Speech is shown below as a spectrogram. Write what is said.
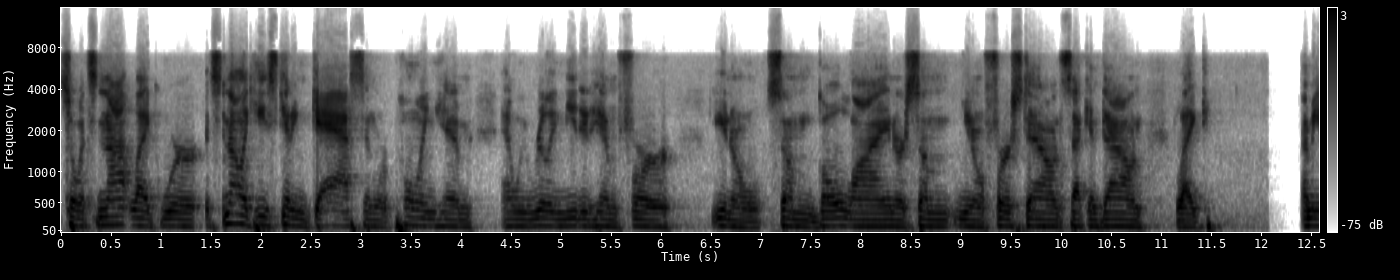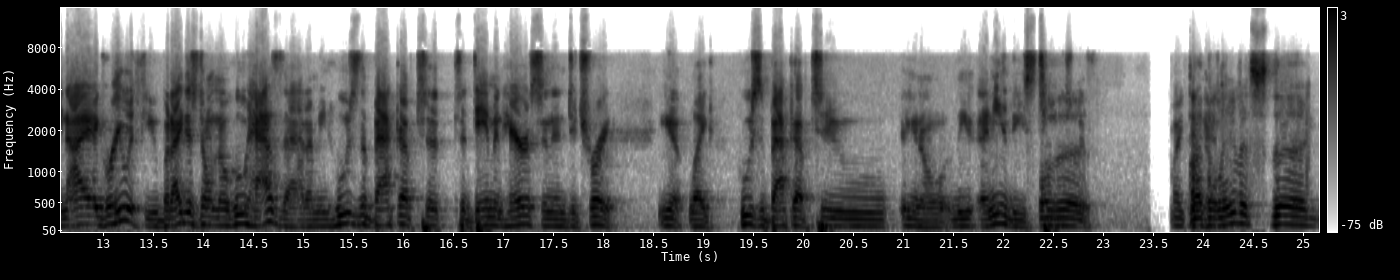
So it's not like we're it's not like he's getting gas and we're pulling him and we really needed him for you know some goal line or some you know first down, second down. Like, I mean, I agree with you, but I just don't know who has that. I mean, who's the backup to to Damon Harrison in Detroit? You know, like who's the backup to you know the, any of these Well, teams? the- with, Mike I Daniels. believe it's the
